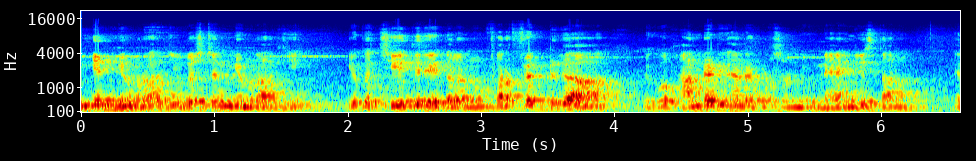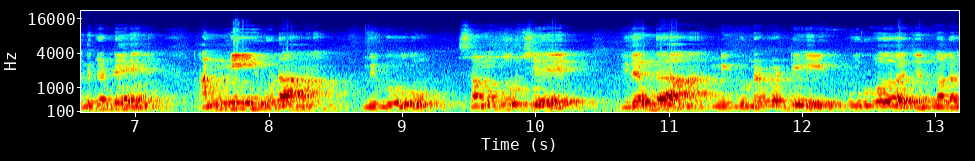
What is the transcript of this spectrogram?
ఇండియన్ న్యూమరాలజీ వెస్టర్న్ న్యూమరాలజీ ఈ యొక్క చేతి రేఖలను పర్ఫెక్ట్గా మీకు హండ్రెడ్కి హండ్రెడ్ పర్సెంట్ మీకు న్యాయం చేస్తాను. ఎందుకంటే అన్నీ కూడా మీకు సమకూర్చే విధంగా మీకు ఉన్నటువంటి పూర్వ జన్మలో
